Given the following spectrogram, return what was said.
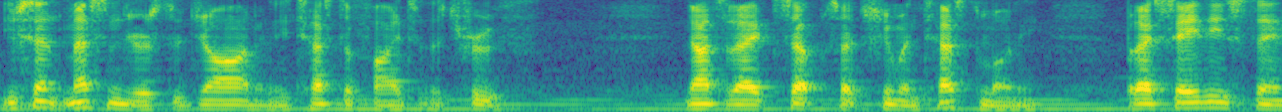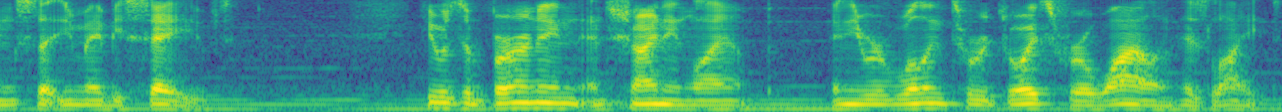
You sent messengers to John, and he testified to the truth. Not that I accept such human testimony, but I say these things that you may be saved. He was a burning and shining lamp, and you were willing to rejoice for a while in his light.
